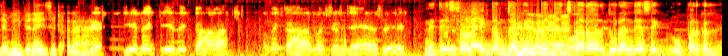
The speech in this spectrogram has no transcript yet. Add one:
ज़मीन पे नहीं सटा रहा है। ये देख ये देख कहाँ अबे कहाँ पर चढ़ जाए ऐसे? नीतीश थोड़ा एकदम ज़मीन पे टच कर और तुरंत ऐसे ऊपर कर ले।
